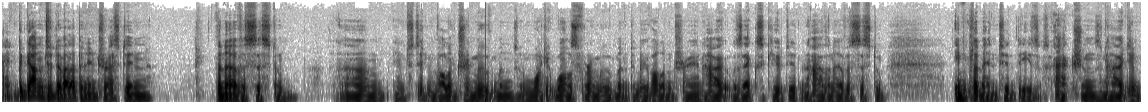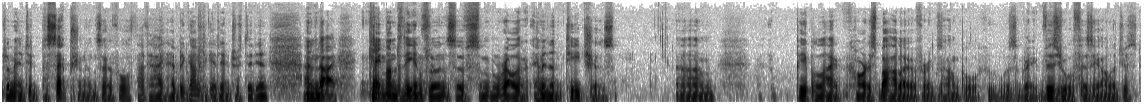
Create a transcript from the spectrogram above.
had begun to develop an interest in the nervous system, um, interested in voluntary movement and what it was for a movement to be voluntary and how it was executed and how the nervous system implemented these actions and how it implemented perception and so forth. That I had begun to get interested in. And I came under the influence of some rather eminent teachers. Um, people like Horace Barlow, for example, who was a great visual physiologist,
